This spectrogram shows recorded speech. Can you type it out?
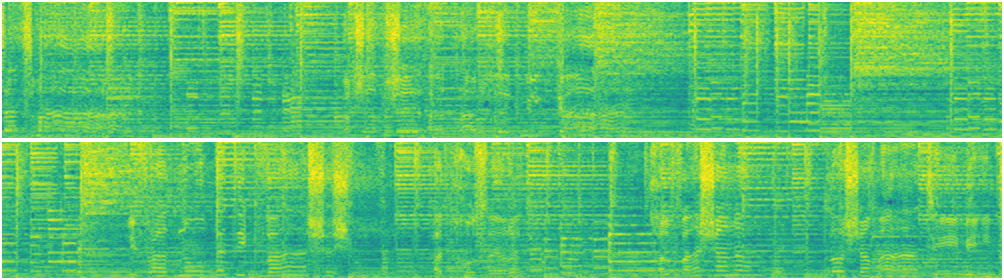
קצת זמן. עכשיו כשאת הרחק מכאן. נפרדנו בתקווה ששוב את חוזרת. חלפה שנה, לא שמעתי ממך.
